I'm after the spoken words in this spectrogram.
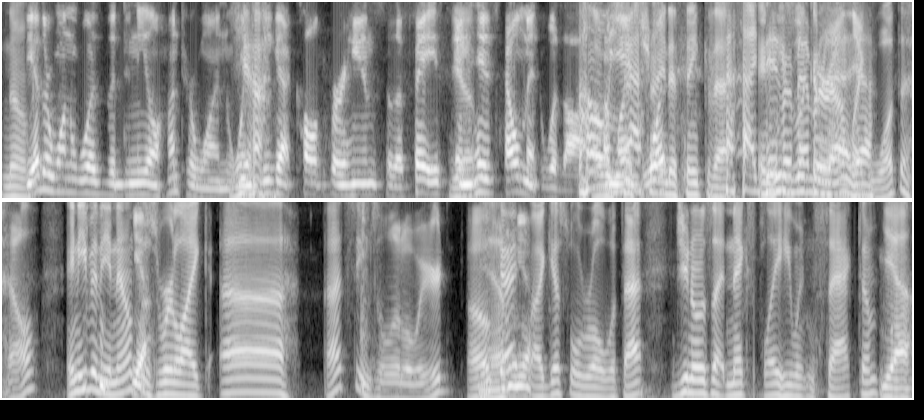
No. The other one was the Danielle Hunter one when Yeah. he got called for hands to the face and his helmet was off. Oh, I was yeah. trying to think that. I and did he's remember looking around that, like, yeah. what the hell? And even the announcers were like, uh, that seems a little weird. Okay, Yeah. I guess we'll roll with that. Did you notice that next play he went and sacked him? yeah.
